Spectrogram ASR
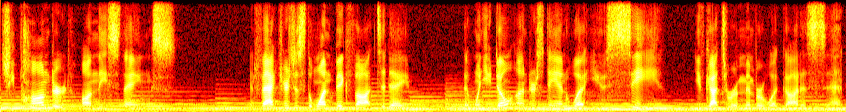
She pondered on these things. In fact, here's just the one big thought today that when you don't understand what you see, you've got to remember what God has said.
